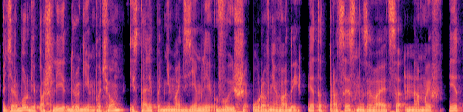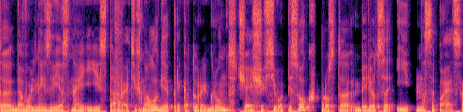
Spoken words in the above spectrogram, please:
В Петербурге пошли другим путем и стали поднимать земли выше уровня воды. Этот процесс называется намыв. Это довольно известная и старая технология, при которой грунт, чаще всего песок, просто берется и насыпается.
